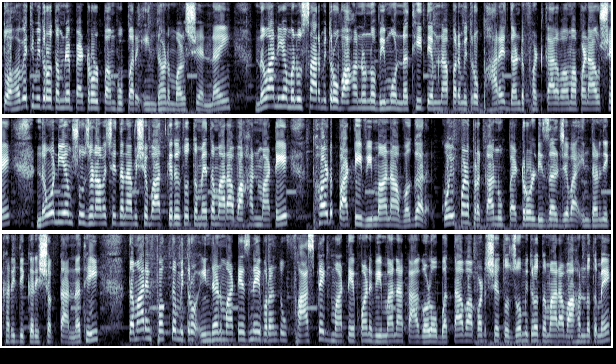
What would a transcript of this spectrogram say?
તો હવેથી મિત્રો તમને પેટ્રોલ પંપ ઉપર ઈંધણ મળશે નહીં. નવા નિયમ અનુસાર મિત્રો વાહનોનો વીમો નથી, તેમના પર મિત્રો ભારે દંડ ફટકારવામાં પણ આવશે. નવો નિયમ શું જણાવે છે તેના વિશે વાત કરીએ તો તમે તમારા વાહન માટે થર્ડ પાર્ટી વીમાના વગર કોઈ પણ પ્રકારનું પેટ્રોલ, ડીઝલ જેવા ઈંધણની ખરીદી કરી શકતા નથી. તમારે ફક્ત મિત્રો ઈંધણ માટે જ નહીં, પરંતુ ફાસ્ટેગ માટે પણ વીમાના કાગળો બતાવવા પડશે. તો જો મિત્રો તમારા વાહનનો તમે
